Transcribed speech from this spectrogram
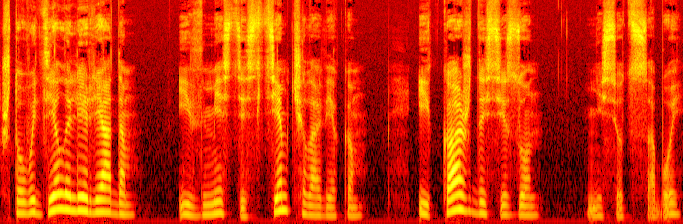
что вы делали рядом и вместе с тем человеком, и каждый сезон несет с собой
